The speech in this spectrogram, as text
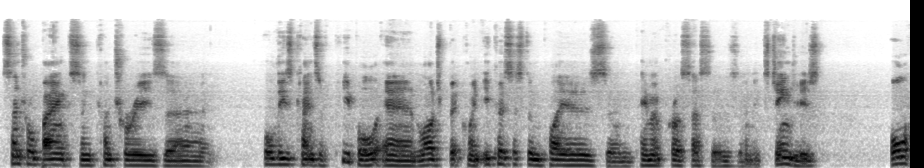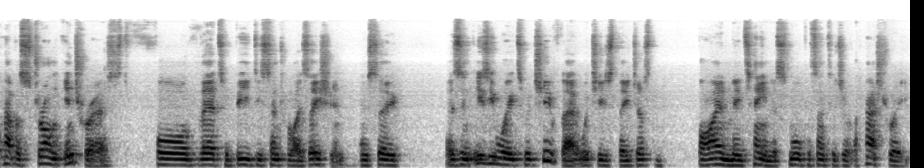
central banks and countries, uh, all these kinds of people and large Bitcoin ecosystem players and payment processors and exchanges all have a strong interest for there to be decentralization. And so there's an easy way to achieve that, which is they just buy and maintain a small percentage of the hash rate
